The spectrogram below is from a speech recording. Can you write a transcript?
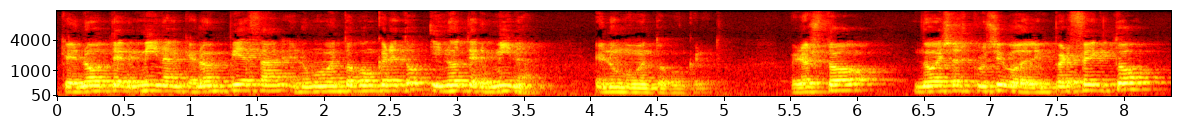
que no terminan, que no empiezan en un momento concreto y no terminan en un momento concreto. Pero esto no es exclusivo del imperfecto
